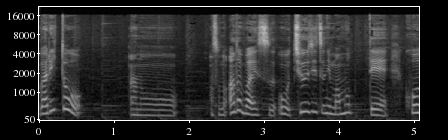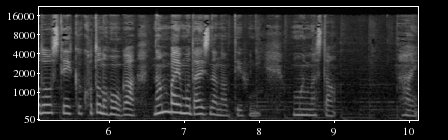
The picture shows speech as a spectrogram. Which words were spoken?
割とあのそのアドバイスを忠実に守って行動していくことの方が何倍も大事だなっていうふうに思いました。はい、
